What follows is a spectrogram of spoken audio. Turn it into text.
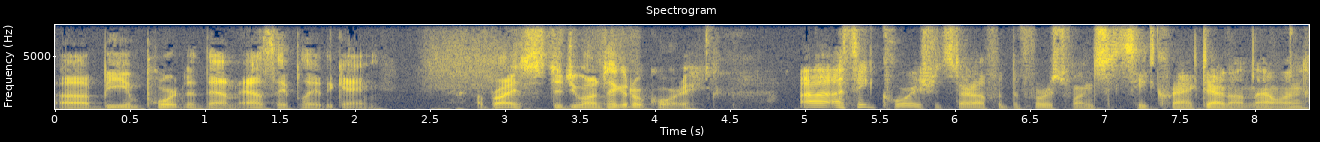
uh, be important to them as they play the game. Uh, Bryce, did you want to take it or Corey? Uh, I think Corey should start off with the first one since he cracked out on that one.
